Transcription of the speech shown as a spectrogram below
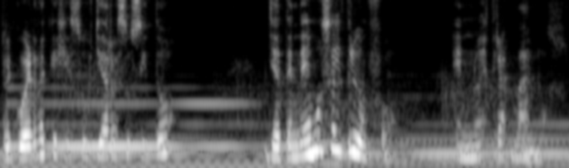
Recuerda que Jesús ya resucitó. Ya tenemos el triunfo en nuestras manos.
